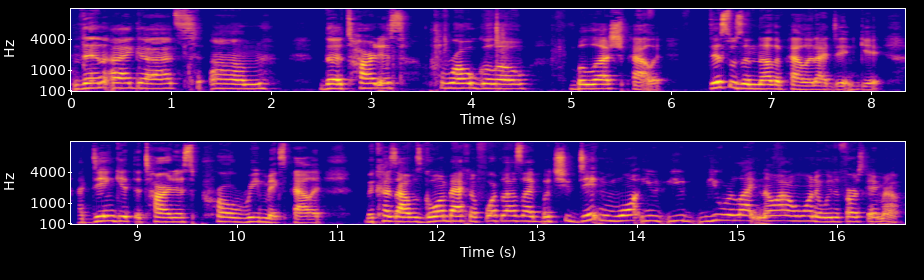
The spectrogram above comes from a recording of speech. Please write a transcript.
Then I got um, the Tarteist Pro Glow Blush Palette. This was another palette I didn't get. I didn't get the Tarteist Pro Remix palette because I was going back and forth. I was like, but you didn't want you you you were like, no, I don't want it when it first came out.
